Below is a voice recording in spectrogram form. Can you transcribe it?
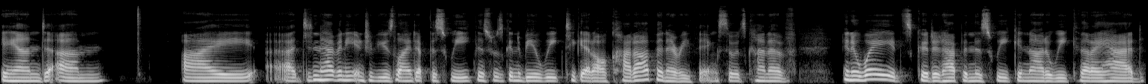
And, um, I uh, didn't have any interviews lined up this week. This was going to be a week to get all caught up and everything. So it's kind of, in a way, it's good it happened this week and not a week that I had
